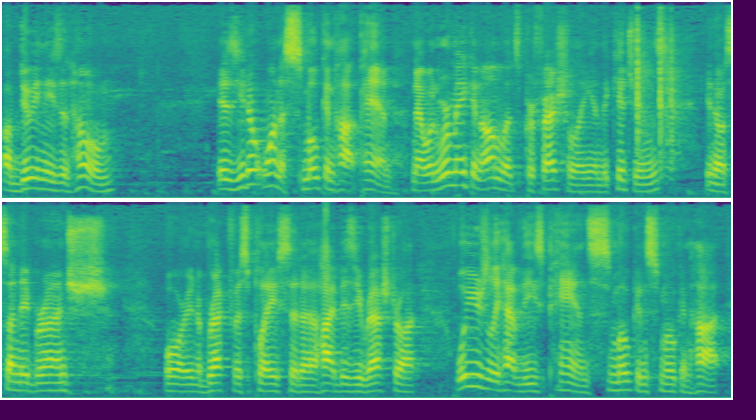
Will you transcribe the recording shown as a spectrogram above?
of doing these at home is you don't want a smoking hot pan. Now when we're making omelets professionally in the kitchens, you know, Sunday brunch or in a breakfast place at a high busy restaurant, we'll usually have these pans smoking, smoking hot.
